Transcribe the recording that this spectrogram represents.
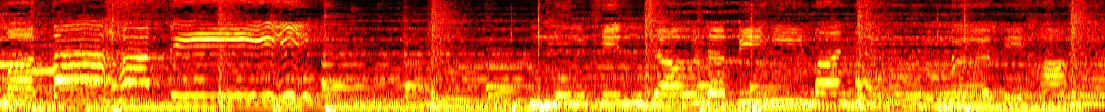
Mata hati mungkin jauh lebih banyak melihat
